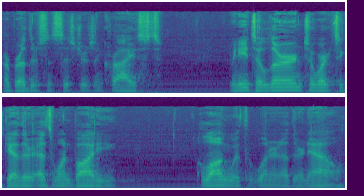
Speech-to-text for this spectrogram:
our brothers and sisters in Christ? We need to learn to work together as one body, along with one another now.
